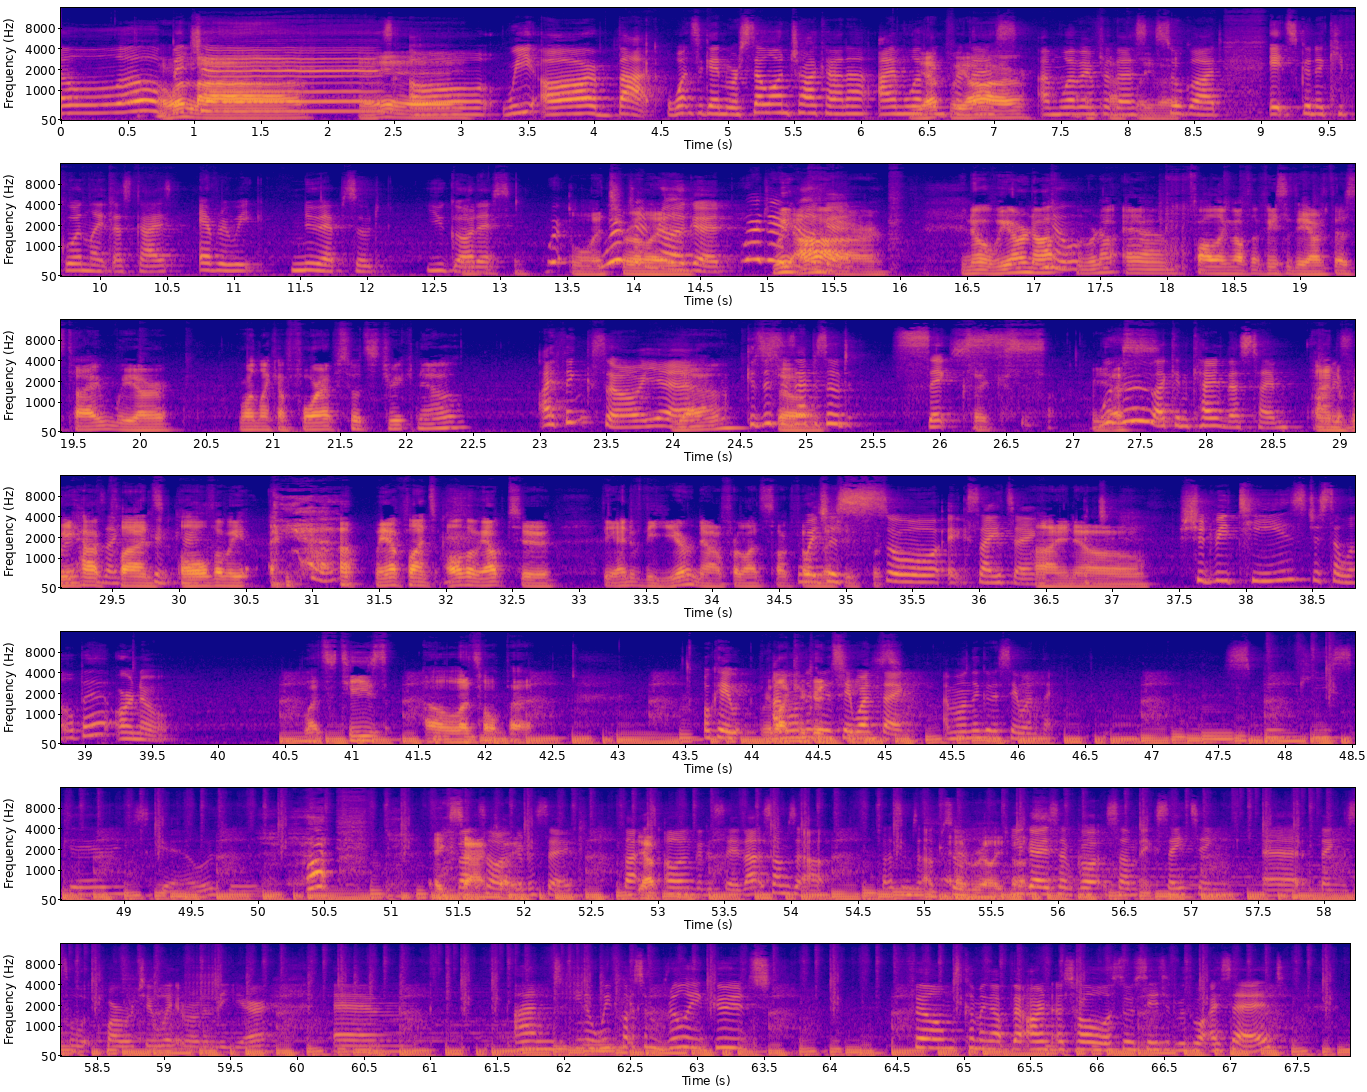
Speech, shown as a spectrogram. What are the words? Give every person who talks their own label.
Speaker 1: Hello,
Speaker 2: Hola.
Speaker 1: bitches!
Speaker 2: Hey.
Speaker 1: Oh, we are back. Once again, we're still on track, Annah. I'm living
Speaker 2: Yep,
Speaker 1: for this.
Speaker 2: are.
Speaker 1: I'm living
Speaker 2: I
Speaker 1: for this. So
Speaker 2: it.
Speaker 1: glad. It's going to keep going like this, guys. Every week, new episode. You got it. We're, we're doing really good. We're doing
Speaker 2: We
Speaker 1: real good.
Speaker 2: are. You know, we are not.
Speaker 1: You know-
Speaker 2: we're not um, falling off the face of the earth this time. We are. We're on like a four episode streak now.
Speaker 1: I think so, yeah.
Speaker 2: Yeah,
Speaker 1: Because this
Speaker 2: so-
Speaker 1: is episode six.
Speaker 2: Six.
Speaker 1: Woohoo!
Speaker 2: Yes.
Speaker 1: I can count this time.
Speaker 2: and we have plans all the way. we have plans all the way up to the end of the year now for Let's Talk Film.
Speaker 1: Which is so exciting.
Speaker 2: I know.
Speaker 1: Should we tease just a little bit or no?
Speaker 2: Let's tease a little bit.
Speaker 1: Okay,
Speaker 2: like
Speaker 1: I'm
Speaker 2: a
Speaker 1: only going to say one thing. I'm only going to say one thing. Spooky, scary skeletons.
Speaker 2: Exactly.
Speaker 1: That's all I'm going to say. That's
Speaker 2: Yep.
Speaker 1: all I'm going to say. That sums it up. That sums it up. So
Speaker 2: It really
Speaker 1: you guys have got some exciting uh, things to look forward to later on in the year, um, and you know we've got some really good films coming up that aren't at all associated with what I said.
